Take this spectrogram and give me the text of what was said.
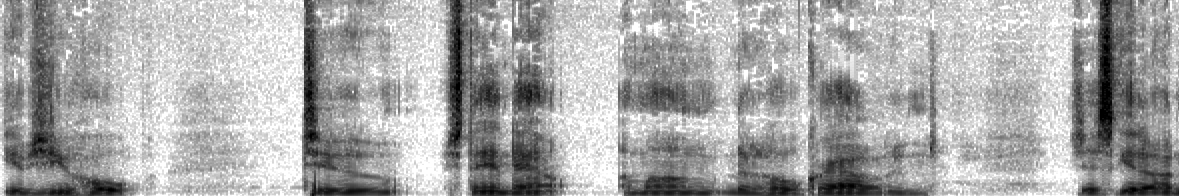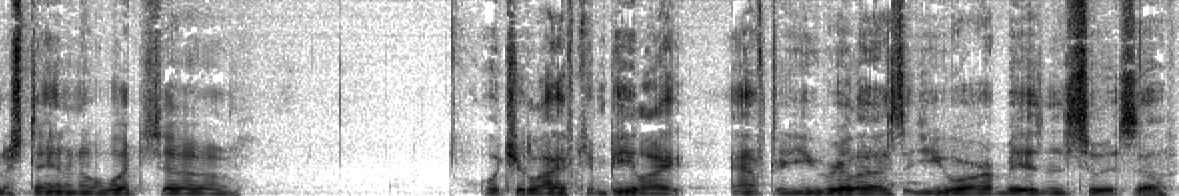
gives you hope to stand out among the whole crowd and just get an understanding of what uh, what your life can be like after you realize that you are a business to itself.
